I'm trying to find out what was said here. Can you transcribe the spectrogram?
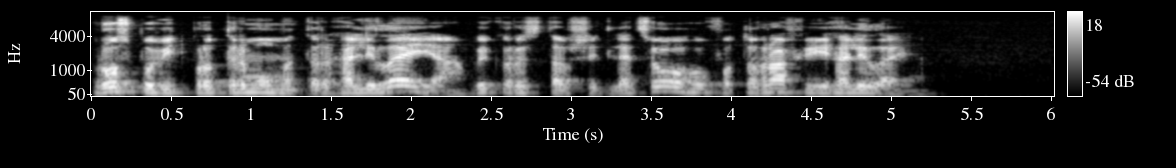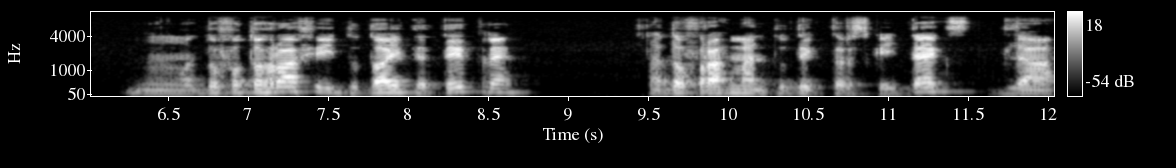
розповідь про термометр Галілея, використавши для цього фотографії Галілея. До фотографій додайте титри, а до фрагменту дикторський текст для,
